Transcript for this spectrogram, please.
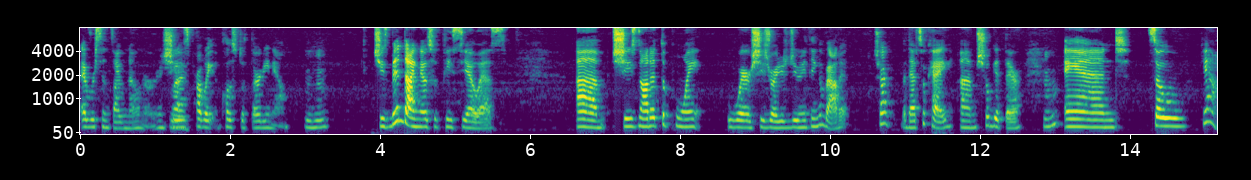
ever since I've known her, and she's Right. probably close to thirty now. Mm-hmm. She's been diagnosed with PCOS. Um, she's not at the point where she's ready to do anything about it, Sure. but that's okay. Um, she'll get there. Mhm. And so, yeah,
